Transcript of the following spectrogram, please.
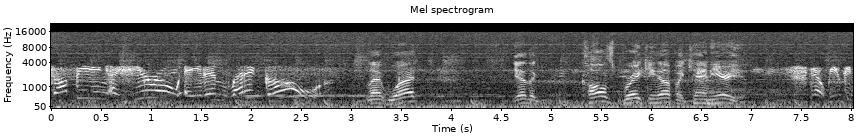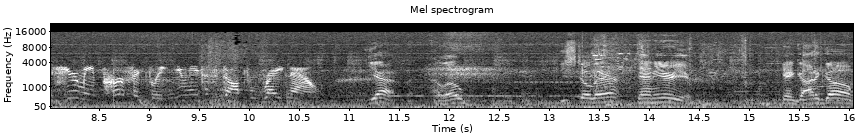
Stop being a hero, Aiden. Let it go. Let what? Yeah, the call's breaking up. I can't hear you. No, you can hear me perfectly. You need to stop right now. Yeah, hello? You still there? Can't hear you. Okay, gotta go.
